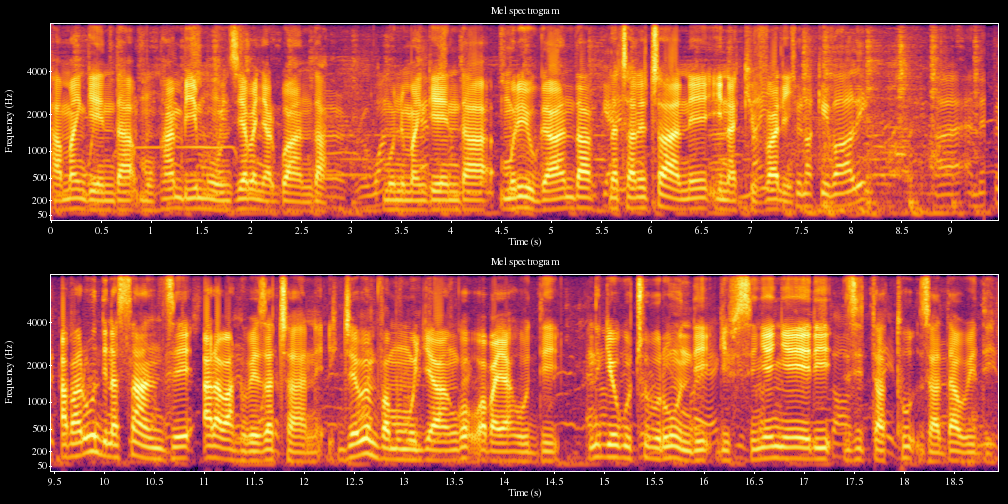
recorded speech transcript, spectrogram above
hama ngenda mu nkambi y'impunzi y'abanyarwanda. Mu nyuma ngenda muri uganda na cyane cyane inakivari abarundi nasanze ari abantu beza cyane jewe mva mu muryango w'abayahudi. N'igihugu cy'u Burundi gifise inyenyeri zitatu za dawidi.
